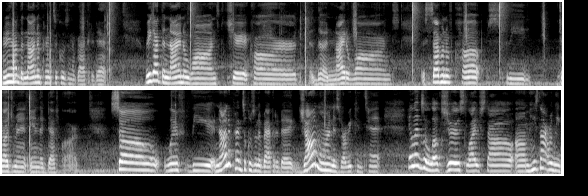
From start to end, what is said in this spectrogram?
We have the Nine of Pentacles in the back of the deck. We got the Nine of Wands, the Chariot card, the Knight of Wands, the Seven of Cups, the Judgment, and the Death card. So, with the Nine of Pentacles in the back of the deck, Ja Morant is very content. He lives a luxurious lifestyle. Um, he's not really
